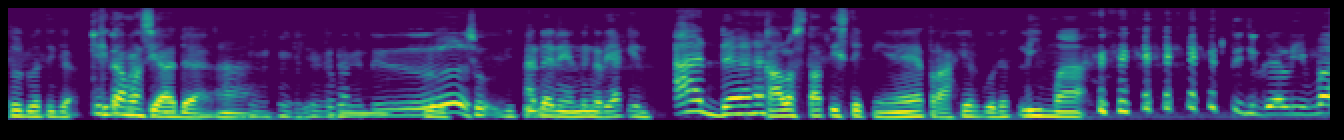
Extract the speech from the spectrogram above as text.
Satu dua tiga. Kita, Kita masih masih ada. ada. Nah, gitu kan Aduh. lucu gitu. Ada nih yang denger yakin. Ada. Kalau statistiknya terakhir gue liat 5 Itu juga lima.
